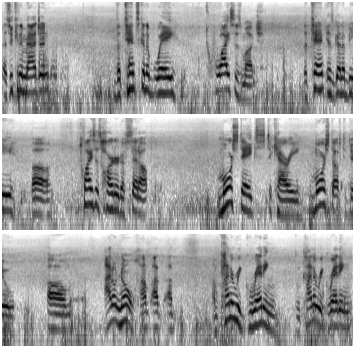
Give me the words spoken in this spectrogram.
as you can imagine, the tent's gonna weigh twice as much. The tent is gonna be uh, twice as harder to set up more stakes to carry more stuff to do. Um, i don't know. I'm i'm, I'm, I'm kind of regretting i'm kind of regretting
